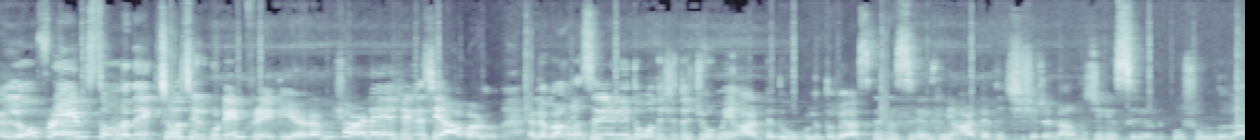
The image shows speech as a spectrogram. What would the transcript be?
হ্যালো ফ্রেন্ডস তোমরা দেখছ চিরকুটিন ফ্রেডি, আর আমি স্বর্ণে এসে গেছি আবারও। একটা বাংলা সিরিয়াল নিয়ে তোমাদের সাথে জমি আড্ডা দেবো বলে। তবে আজকে যে সিরিয়ালটি নিয়ে আড্ডা দিচ্ছি, সেটার নাম হচ্ছে কি সিরিয়াল কুসুমদোলা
